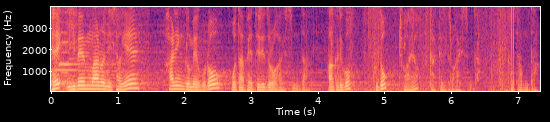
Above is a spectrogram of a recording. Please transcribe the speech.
100, 200만 원 이상의 할인 금액으로 보답해 드리도록 하겠습니다. 아 그리고 구독, 좋아요 부탁드리도록 하겠습니다. 감사합니다.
